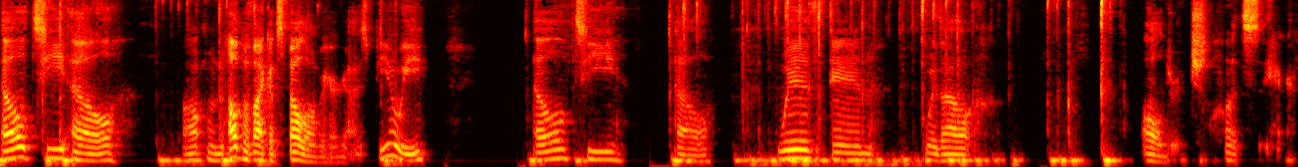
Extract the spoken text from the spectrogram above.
L T L. Oh, help if I could spell over here, guys. P O E L T L with and without Aldridge. Let's see here.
